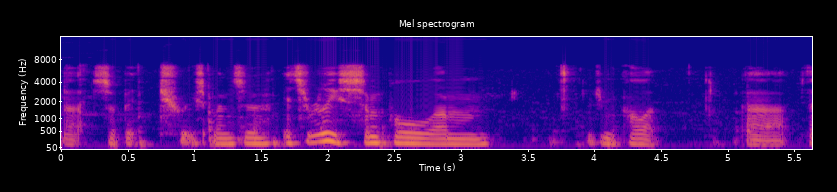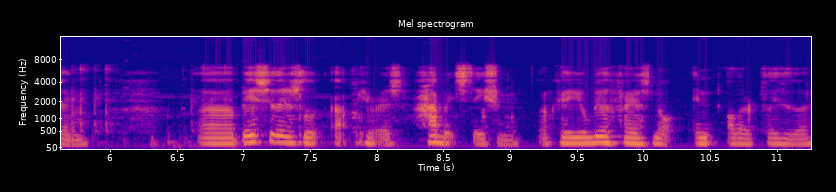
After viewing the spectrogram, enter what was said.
That's a bit too expensive. It's a really simple, um, what do you call it, uh, thing. Uh, basically, just look up here is habit station. Okay, you'll be able to find it's not in other places.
